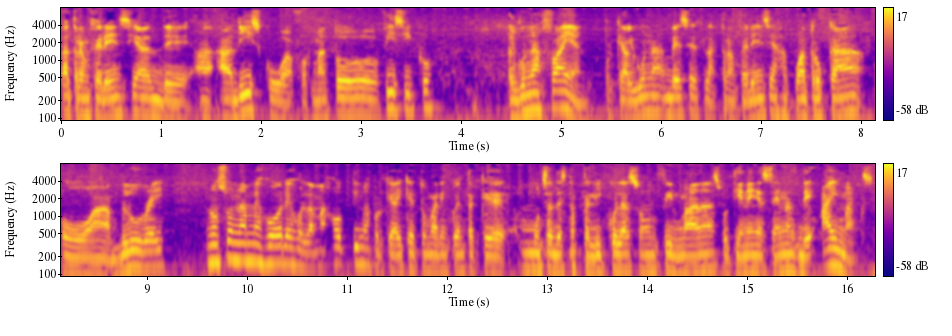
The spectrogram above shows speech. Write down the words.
la transferencia de a, disco o a formato físico, algunas fallan, porque algunas veces las transferencias a 4K o a Blu-ray no son las mejores o las más óptimas, porque hay que tomar en cuenta que muchas de estas películas son filmadas o tienen escenas de IMAX.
